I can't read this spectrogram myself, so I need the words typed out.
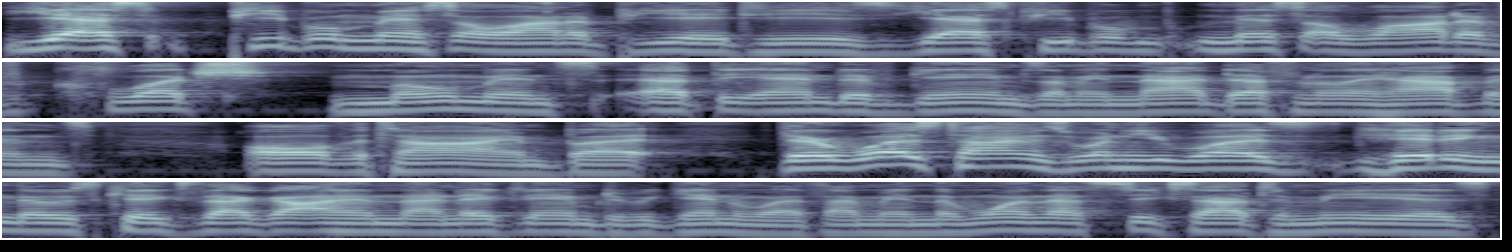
yes, people miss a lot of PATs. Yes, people miss a lot of clutch moments at the end of games. I mean, that definitely happens all the time. But there was times when he was hitting those kicks that got him that nickname to begin with. I mean, the one that sticks out to me is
